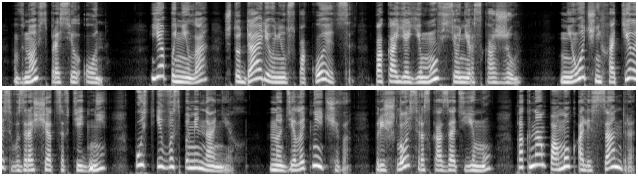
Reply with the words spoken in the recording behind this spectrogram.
– вновь спросил он. Я поняла, что Дарио не успокоится, пока я ему все не расскажу. Не очень хотелось возвращаться в те дни, пусть и в воспоминаниях. Но делать нечего. Пришлось рассказать ему, как нам помог Александра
